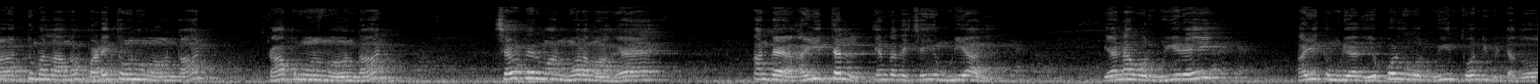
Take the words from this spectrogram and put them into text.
மட்டுமல்லாமல் படைத்தவனும் அவன்தான் காப்பவனும் அவன்தான். சிவபெருமான் மூலமாக அந்த அழித்தல் என்பதை செய்ய முடியாது. ஏன்னா ஒரு உயிரை அழிக்க முடியாது. எப்பொழுது ஒரு உயிர் தோன்றிவிட்டதோ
